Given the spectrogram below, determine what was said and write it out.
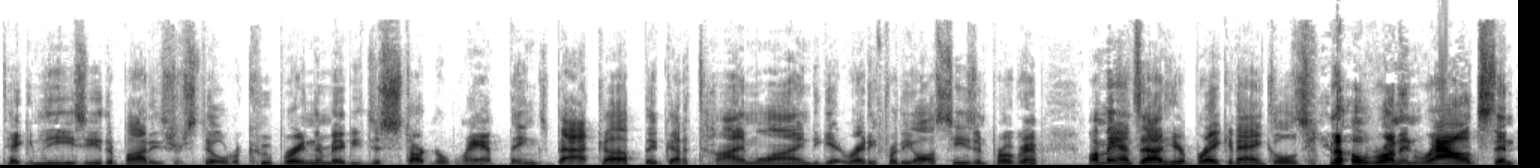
taking it easy. Their bodies are still recuperating. They're maybe just starting to ramp things back up. They've got a timeline to get ready for the all-season program. My man's out here breaking ankles, you know, running routes, and,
